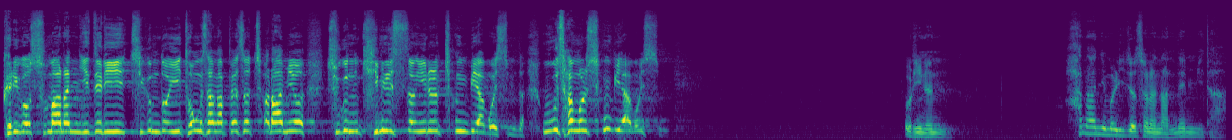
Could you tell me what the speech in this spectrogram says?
그리고 수많은 이들이 지금도 이 동상 앞에서 절하며 죽은 김일성이를 경비하고 있습니다. 우상을 숭비하고 있습니다. 우리는 하나님을 잊어서는 안 됩니다.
